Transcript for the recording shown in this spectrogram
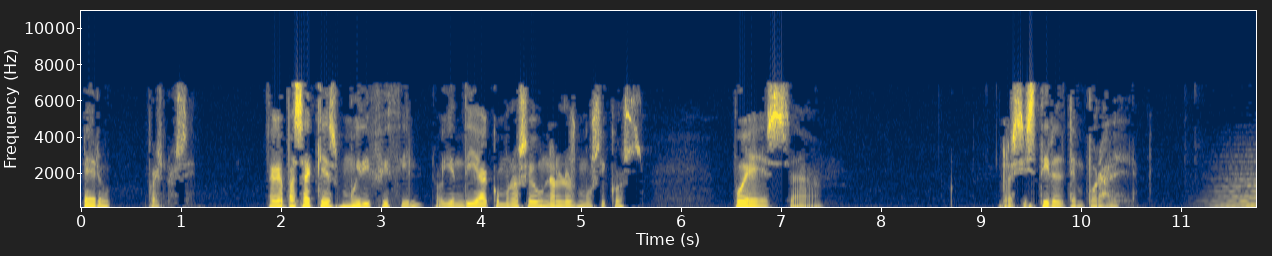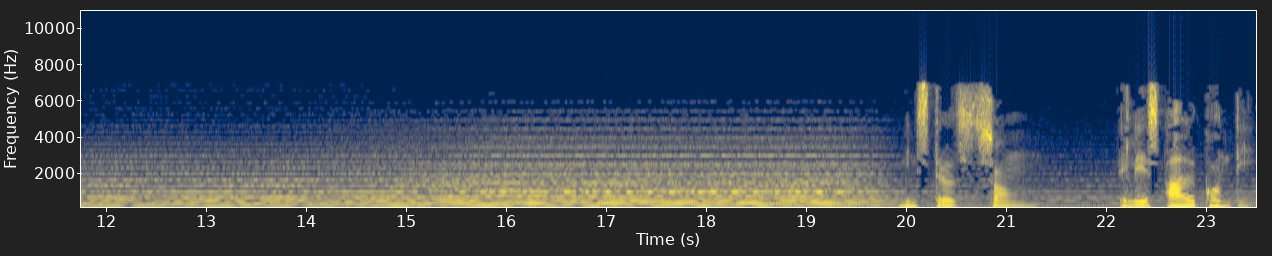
pero pues no sé. Lo que pasa es que es muy difícil hoy en día, como no se unan los músicos, pues uh, resistir el temporal. Minstrel Song. Él es Al Conti.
